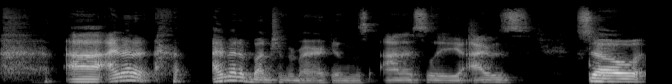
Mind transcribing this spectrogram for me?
Uh, I met a I met a bunch of Americans. Honestly, I was so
